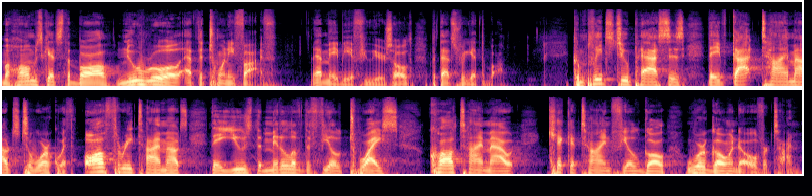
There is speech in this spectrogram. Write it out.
Mahomes gets the ball. New rule at the 25. That may be a few years old, but that's where you get the ball completes two passes. They've got timeouts to work with. All three timeouts, they use the middle of the field twice, call timeout, kick a tying field goal. We're going to overtime.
